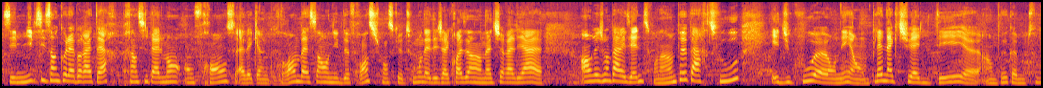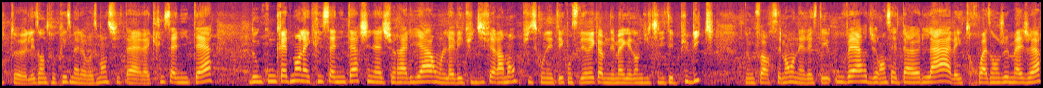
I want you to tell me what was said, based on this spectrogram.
C'est 1600 collaborateurs, principalement en France, avec un grand bassin en Ile-de-France. Je pense que tout le monde a déjà croisé un Naturalia euh, en région parisienne, parce qu'on a un peu partout. Et du coup, euh, on est en pleine actualité, euh, un peu comme toutes euh, les entreprises, malheureusement, suite à la crise sanitaire. Donc concrètement, la crise sanitaire chez Naturalia, on l'a vécu différemment puisqu'on était considérés comme des magasins d'utilité publique. Donc forcément, on est resté ouvert durant cette période-là avec trois enjeux majeurs.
